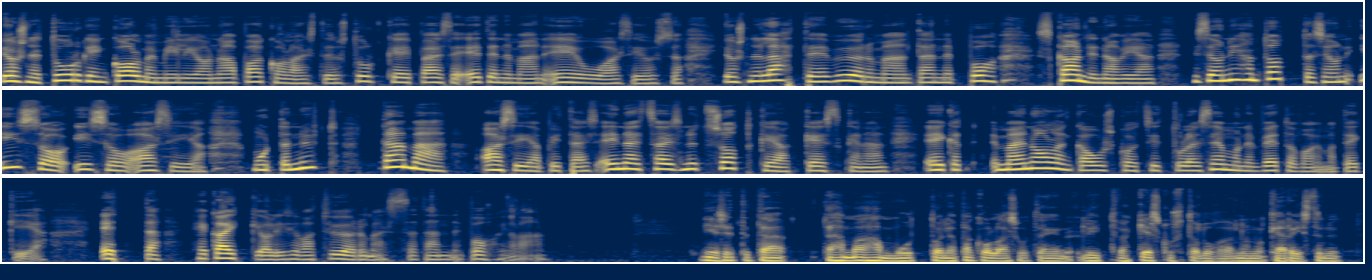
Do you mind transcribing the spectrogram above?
jos ne Turkin kolme miljoonaa pakolaista, jos Turkki ei pääse etenemään EU-asioissa, jos ne lähtee vyörymään tänne Skandinaviaan, niin se on ihan totta, se on iso, iso asia, mutta nyt tämä asia pitäisi, ei näitä saisi nyt sotkea keskenään, eikä mä en ollenkaan usko, että siitä tulee semmoinen vetovoimatekijä, että he kaikki olisivat vyörymässä tänne Pohjolaan. Niin sitten tämä, tähän maahanmuuttoon ja pakolaisuuteen liittyvä keskustelu on kärjistynyt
